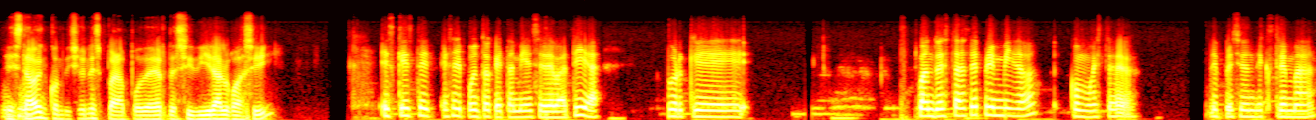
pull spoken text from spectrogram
¿estaba en condiciones para poder decidir algo así? Es que este es el punto que también se debatía, porque cuando estás deprimido, como esta depresión extrema,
